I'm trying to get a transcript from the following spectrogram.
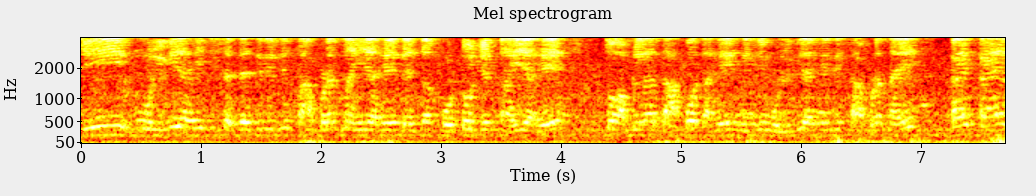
जी मुलगी आहे जी सध्या तरी ती सापडत नाही आहे त्यांचा फोटो जे ताई आहे तो आपल्याला दाखवत आहे. ही जी मुलगी आहे ती सापडत नाही. काय काय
